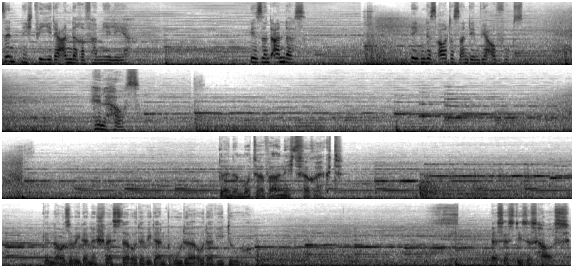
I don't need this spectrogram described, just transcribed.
Sind nicht wie jede andere Familie. Wir sind anders. Wegen des Ortes, an dem wir aufwuchsen. Hill House. Deine Mutter war nicht verrückt. Genauso wie deine Schwester oder wie dein Bruder oder wie du. Es ist dieses Haus.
